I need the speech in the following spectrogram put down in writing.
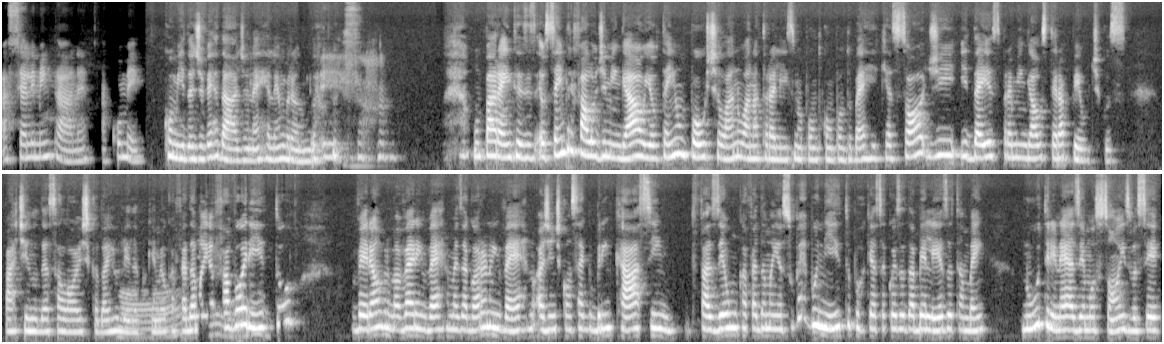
a se alimentar, né? A comer. Comida de verdade, né? Relembrando. Isso. Um parênteses, eu sempre falo de mingau e eu tenho um post lá no anaturalíssima.com.br que é só de ideias para mingaus terapêuticos, partindo dessa lógica da Ayurveda, oh, porque é meu café da manhã favorito, verão, primavera, inverno, mas agora no inverno a gente consegue brincar, assim, fazer um café da manhã super bonito, porque essa coisa da beleza também nutre, né, as emoções, você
